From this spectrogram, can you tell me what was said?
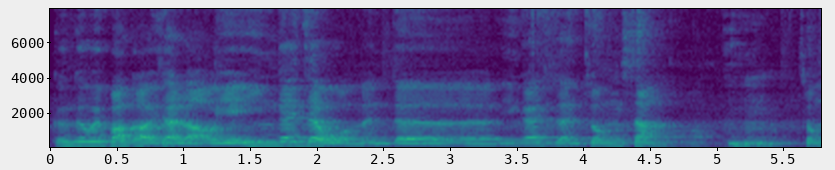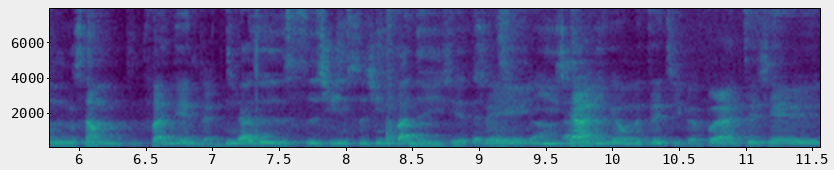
跟各位报告一下，老爷应该在我们的，应该是在中上哦。嗯。中上饭店等级。应该是四星、四星半的一些等级。所以以下你给我们这几个，不然这些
